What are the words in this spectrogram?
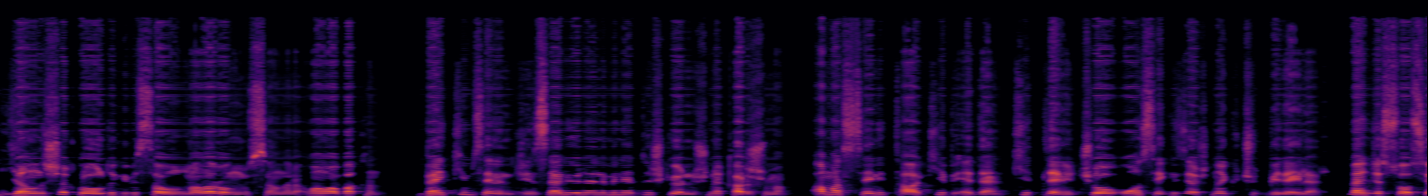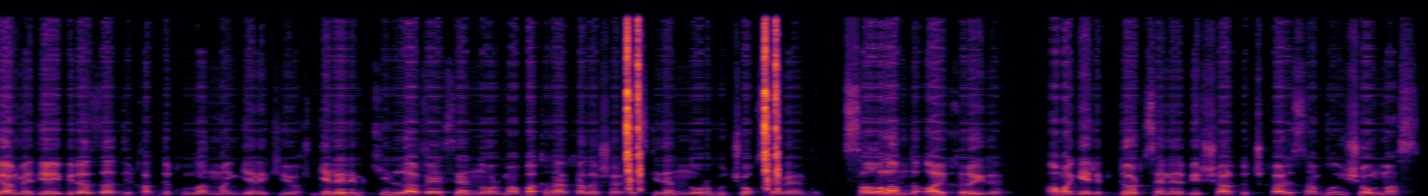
Yanlışlıkla olduğu gibi savunmalar olmuş sanırım ama bakın ben kimsenin cinsel yönelimine dış görünüşüne karışmam. Ama seni takip eden kitlenin çoğu 18 yaşında küçük bireyler. Bence sosyal medyayı biraz daha dikkatli kullanman gerekiyor. Gelelim Killa vs Norm'a. Bakın arkadaşlar eskiden Norm'u çok severdim. Sağlamdı, aykırıydı. Ama gelip 4 senede bir şarkı çıkarırsan bu iş olmaz.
